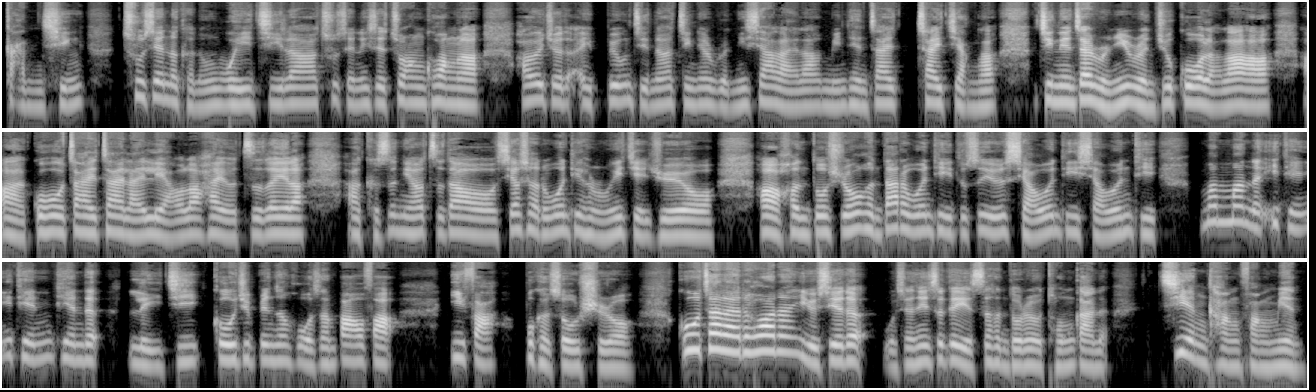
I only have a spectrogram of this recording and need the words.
感情出现了可能危机啦，出现了一些状况啦，还会觉得哎，不用紧啊，今天忍一下来了，明天再再讲了，今天再忍一忍就过了啦，啊，过后再再来聊了，还有之类了啊。可是你要知道哦，小小的问题很容易解决哦，啊，很多时候很大的问题都是由小问题、小问题，慢慢的一天一天一天的累积，过后就变成火山爆发，一发不可收拾哦。过后再来的话呢，有些的，我相信这个也是很多人有同感的。健康方面，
